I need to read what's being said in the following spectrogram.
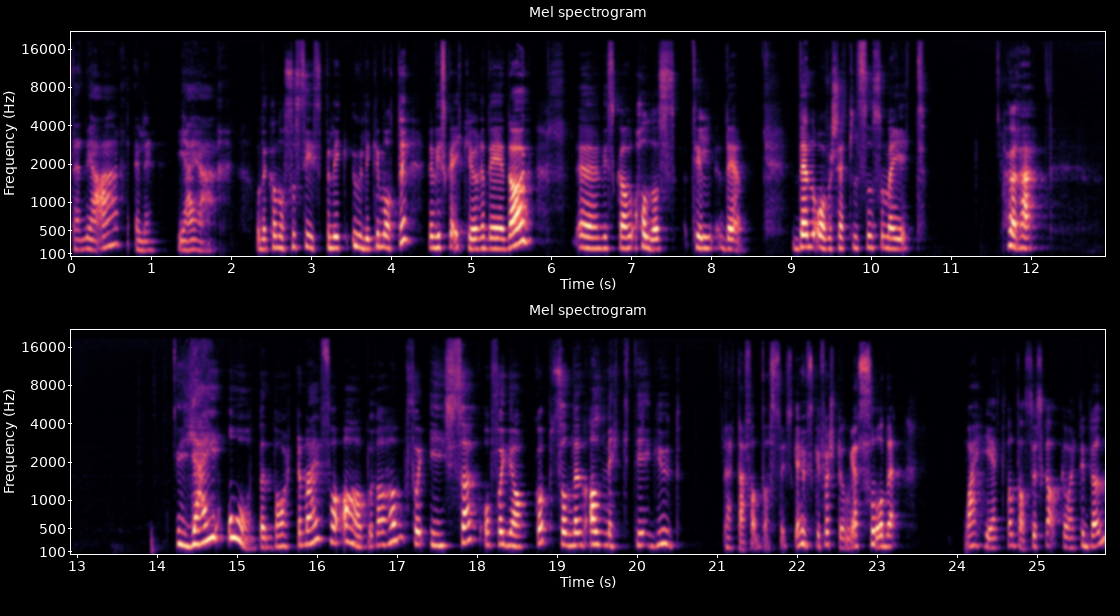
den jeg er, eller jeg er. Og Det kan også sies på ulike måter, men vi skal ikke gjøre det i dag. Eh, vi skal holde oss til det. Den oversettelsen som er gitt. Hør her. Jeg åpenbarte meg for Abraham, for Isak og for Jakob som den allmektige Gud. Dette er fantastisk. Jeg husker første gang jeg så det. Det var helt fantastisk. Jeg har akkurat vært i bønn,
